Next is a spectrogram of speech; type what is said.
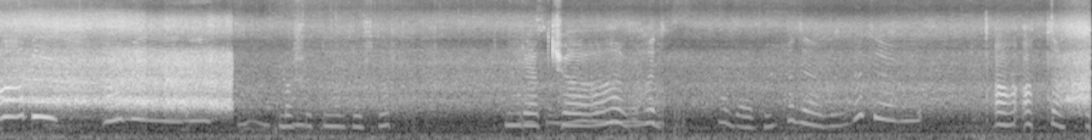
Abi. Abi. Başlattım arkadaşlar. Nereye atacağım? Hadi. Hadi abi. Hadi abi. Hadi abi. Aa attı attı.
